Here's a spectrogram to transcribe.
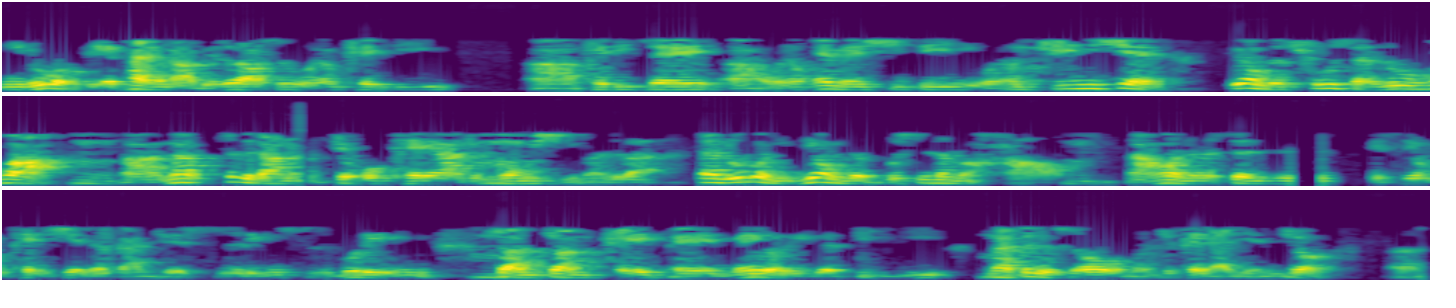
你如果别派用到，比如说老师我用 KD 啊、KDJ 啊，我用 MACD，我用均线。用的出神入化，嗯啊，那这个当然就 OK 啊，就恭喜嘛，对吧？但如果你用的不是那么好，嗯然后呢，甚至也是用 K 线的感觉时灵时不灵，嗯赚赚赔赔，没有一个底，那这个时候我们就可以来研究，呃，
